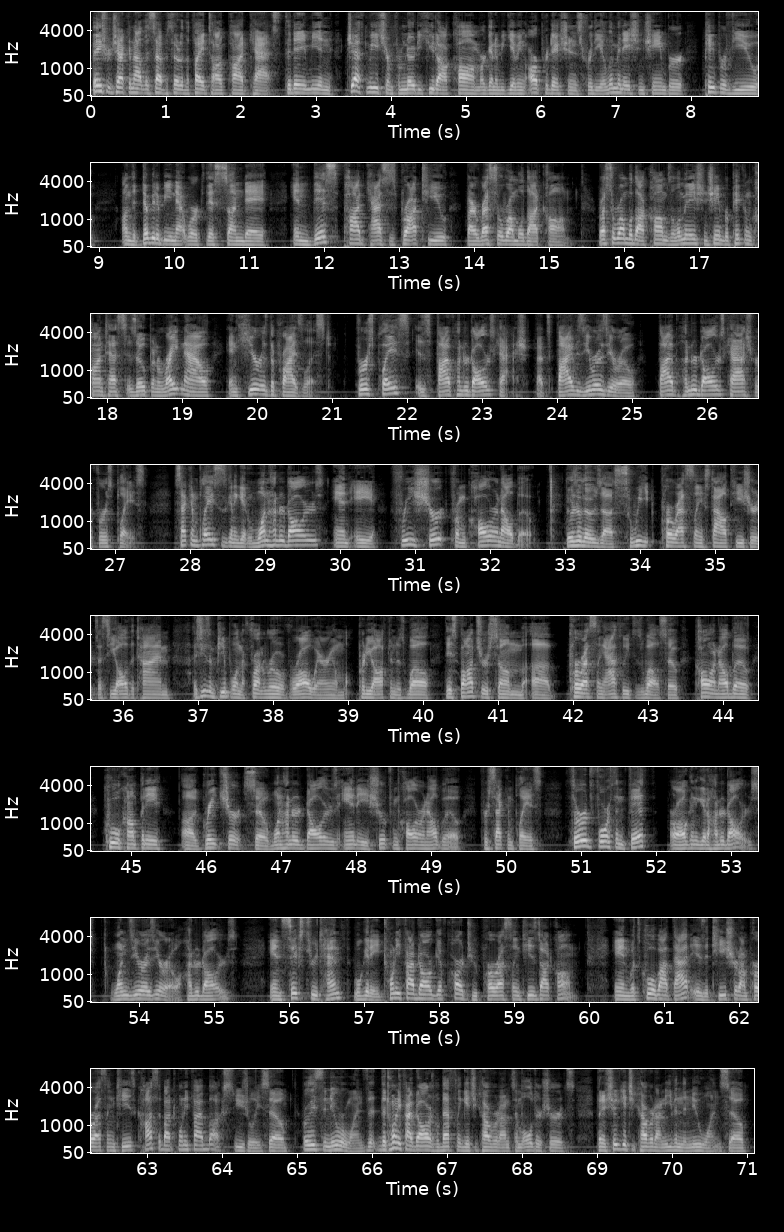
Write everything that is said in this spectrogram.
Thanks for checking out this episode of the Fight Talk podcast. Today, me and Jeff Meacham from NoDQ.com are going to be giving our predictions for the Elimination Chamber pay per view on the WWE Network this Sunday. And this podcast is brought to you by WrestleRumble.com. WrestleRumble.com's Elimination Chamber Pick'em contest is open right now, and here is the prize list. First place is $500 cash. That's 500, $500 cash for first place. Second place is going to get $100 and a free shirt from Collar and Elbow. Those are those uh, sweet pro wrestling style t-shirts I see all the time. I see some people in the front row of Raw wearing them pretty often as well. They sponsor some uh, pro wrestling athletes as well. So Collar and Elbow, cool company, uh, great shirts. So $100 and a shirt from Collar and Elbow for second place. Third, fourth, and fifth are all going to get $100. 100, $100. And 6th through 10th, we'll get a $25 gift card to ProWrestlingTees.com. And what's cool about that is a t-shirt on Pro Wrestling Tees costs about 25 bucks usually. So, or at least the newer ones. The, the $25 will definitely get you covered on some older shirts, but it should get you covered on even the new ones. So,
